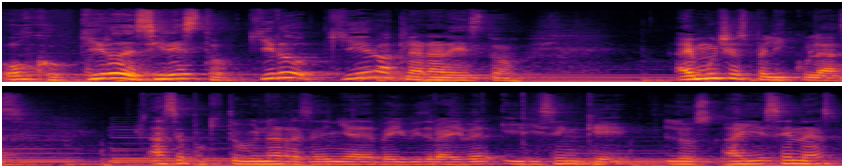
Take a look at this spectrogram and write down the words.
Ojo, quiero decir esto, quiero, quiero aclarar esto. Hay muchas películas. Hace poquito vi una reseña de Baby Driver y dicen que los, hay escenas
